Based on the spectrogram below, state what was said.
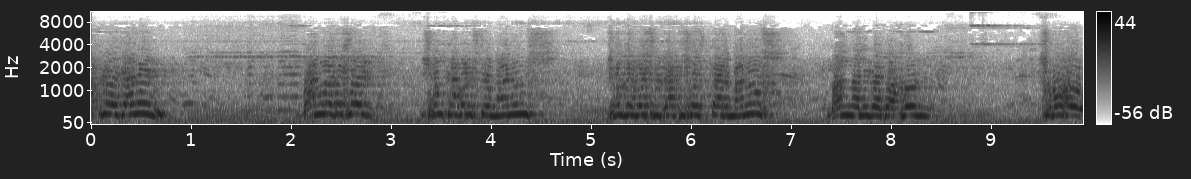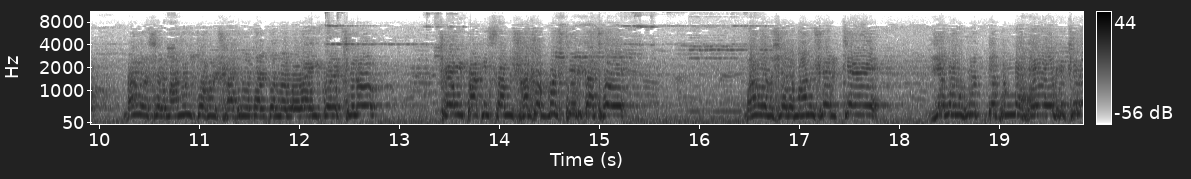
আপনারা জানেন, বাংলাদেশের সংখ্যাগরিষ্ঠ মানুষ, সংখ্যাগরিষ্ঠ জাতিসত্তার মানুষ, বাঙালিরা যখন সহ বাংলাদেশের মানুষ যখন স্বাধীনতার জন্য লড়াই করেছিল, সেই পাকিস্তান শাসক গোষ্ঠীর কাছে বাংলাদেশের মানুষের চেয়ে যেমন গুরুত্বপূর্ণ হয়ে উঠেছিল,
